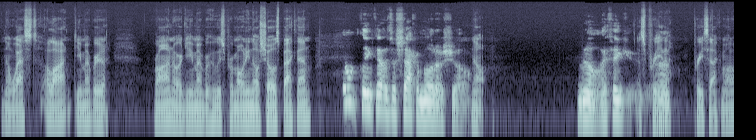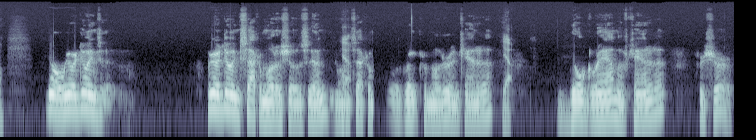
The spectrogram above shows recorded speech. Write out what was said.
in the West a lot? Do you remember Ron, or do you remember who was promoting those shows back then? I don't think that was a Sakamoto show. No, No, I think it's pre uh, pre Sakamoto. no. We were doing we were doing Sakamoto shows then. Yeah. Sakamoto, a great promoter in Canada. Yeah. Bill Graham of Canada, for sure.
